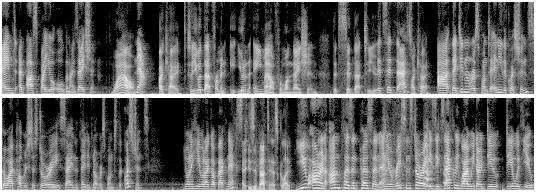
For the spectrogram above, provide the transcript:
aimed at us by your organisation. Wow. Now, Okay, so you got that from an e- you got an email from One Nation that said that to you. that said that. Okay. Uh, they didn't respond to any of the questions, so I published a story saying that they did not respond to the questions. You want to hear what I got back next? Uh, Is it about to escalate? You are an unpleasant person, and your recent story is exactly why we don't deal, deal with you.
